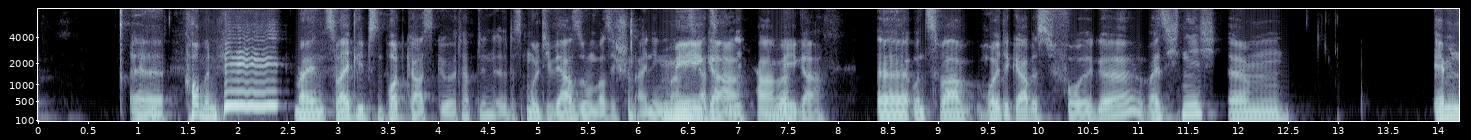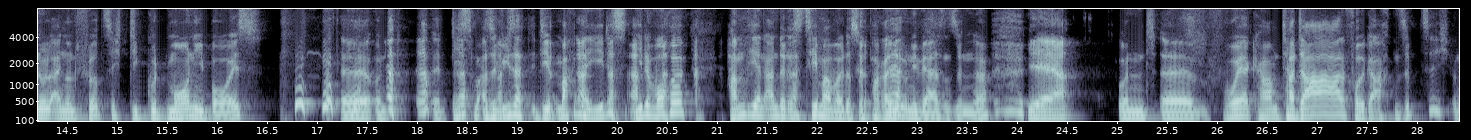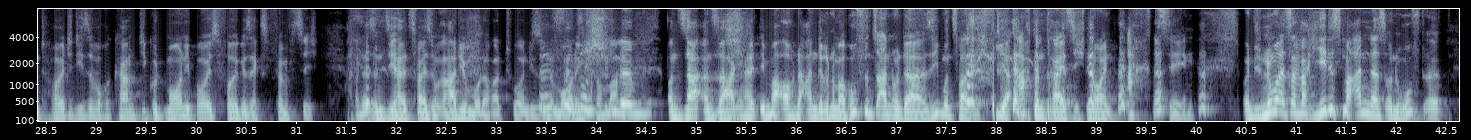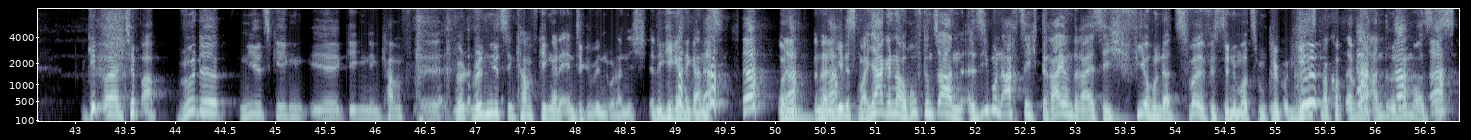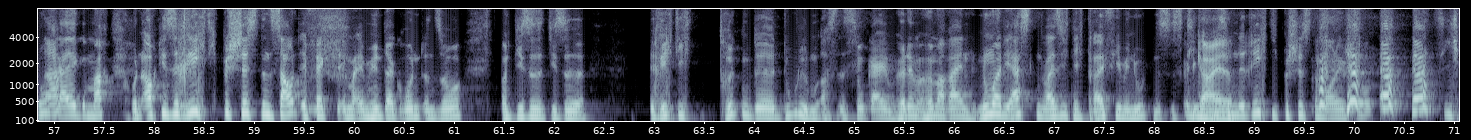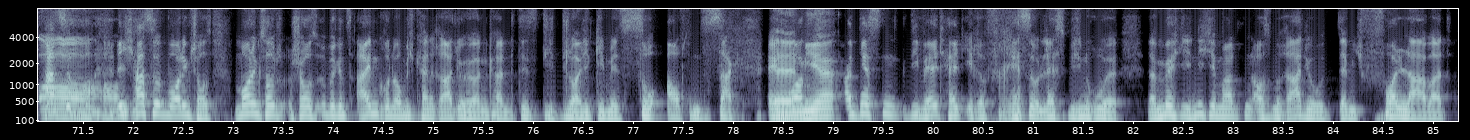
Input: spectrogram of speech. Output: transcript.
äh, Kommen. meinen zweitliebsten Podcast gehört habe, den, äh, das Multiversum, was ich schon einigen Mal ins Herz Mega, gelegt habe. mega. Äh, und zwar, heute gab es Folge, weiß ich nicht, ähm, M041, die Good Morning Boys. äh, und äh, diesmal, also wie gesagt, die machen ja jedes, jede Woche, haben die ein anderes Thema, weil das so Paralleluniversen sind, ne? Yeah. Und äh, vorher kam Tada, Folge 78 und heute diese Woche kam die Good Morning Boys, Folge 56. Und da sind sie halt zwei so Radiomoderatoren, die so eine Das ist so machen und, sa und sagen halt immer auch eine andere Nummer. Ruft uns an unter 27 4 38 9 18. Und die Nummer ist einfach jedes Mal anders und ruft, äh, gebt euren Tipp ab. Würde Nils gegen, äh, gegen den Kampf, äh, würde, würde Nils den Kampf gegen eine Ente gewinnen oder nicht? Äh, gegen eine Gans. Und, und dann jedes Mal, ja genau, ruft uns an. Äh, 87 33 412 ist die Nummer zum Glück. Und jedes Mal kommt einfach eine andere Nummer. Es ist so geil gemacht. Und auch diese richtig beschissenen Soundeffekte immer im Hintergrund und so. Und diese, diese richtig drückende Dudel. Das ist so geil. Hör, hör mal rein. Nur mal die ersten, weiß ich nicht, drei, vier Minuten. Ist klingt Geil. wie so eine richtig beschissene Morningshow. Ich hasse, Oh. ich hasse Morningshows. Morningshows übrigens ein Grund, warum ich kein Radio hören kann. Das, die, die Leute gehen mir so auf den Sack. Ey, Äh, morgens mir- am besten, die Welt hält ihre Fresse und lässt mich in Ruhe. Da möchte ich nicht jemanden aus dem Radio, der mich voll labert.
